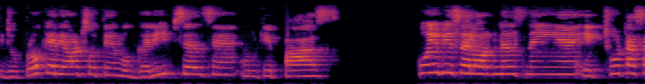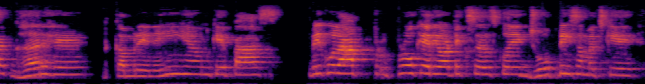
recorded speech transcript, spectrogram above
कि जो प्रोकैरियोट्स होते हैं, वो गरीब सेल्स हैं, उनके पास कोई भी सेल ऑर्गेनल्स नहीं है, एक छोटा सा घर है, कमरे नहीं है उनके पास। बिल्कुल आप प्रोकैरियोटिक सेल्स को एक झोपड़ी समझ के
